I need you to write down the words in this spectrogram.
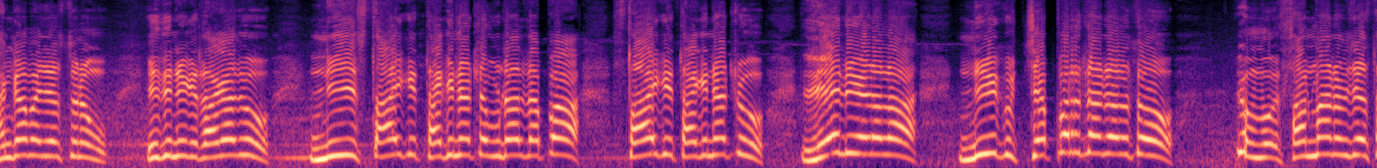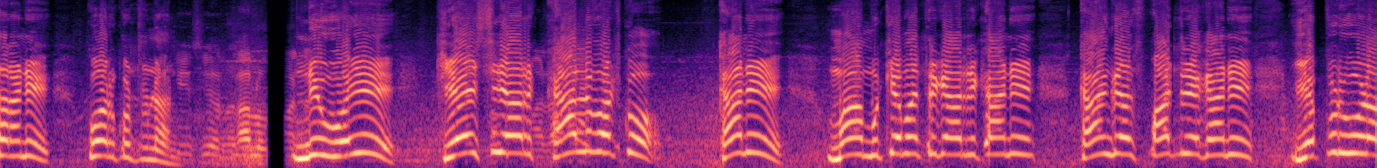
హంగామా చేస్తున్నావు. ఇది నీకు తగదు. నీ స్థాయికి తగినట్లు ఉండాలి తప్ప స్థాయికి తగినట్లు లేని ఎడల నీకు చెప్పర దండలతో సన్మానం చేస్తారని కోరుకుంటున్నాను. నువ్వు పోయి కేసీఆర్ కాళ్ళు పట్టుకో. కానీ మా ముఖ్యమంత్రి గారిని కానీ కాంగ్రెస్ పార్టీని కానీ ఎప్పుడు కూడా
